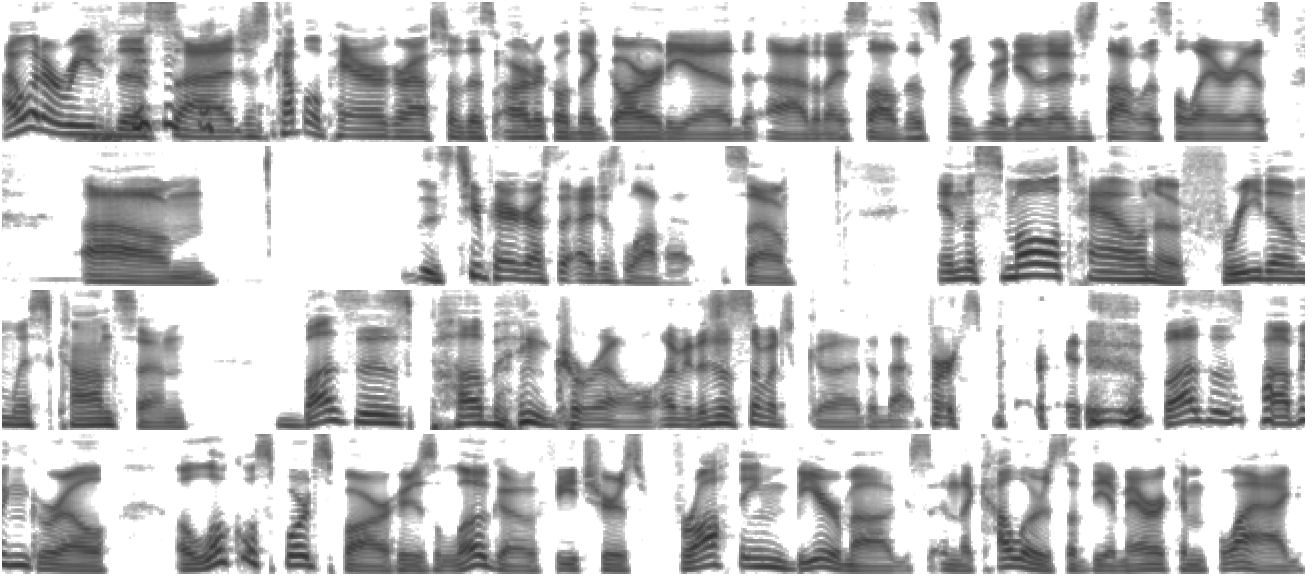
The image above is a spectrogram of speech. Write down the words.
I want to read this, uh, just a couple of paragraphs of this article, The Guardian, uh, that I saw this week, video that I just thought was hilarious. Um, there's two paragraphs that I just love it. So, in the small town of Freedom, Wisconsin, Buzz's Pub and Grill. I mean, there's just so much good in that first bit. Right? Buzz's Pub and Grill, a local sports bar whose logo features frothing beer mugs in the colors of the American flag,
